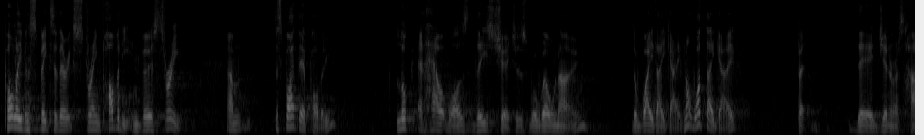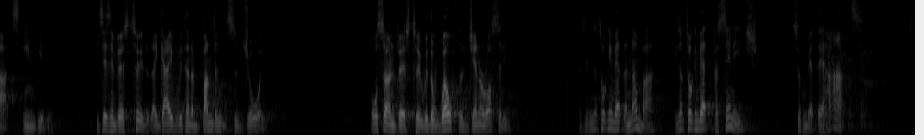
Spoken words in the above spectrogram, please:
Paul even speaks of their extreme poverty in verse 3. Um, despite their poverty, look at how it was these churches were well known, the way they gave. Not what they gave, but their generous hearts in giving. He says in verse 2 that they gave with an abundance of joy. Also in verse 2, with a wealth of generosity. He's not talking about the number, he's not talking about the percentage, he's talking about their hearts.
